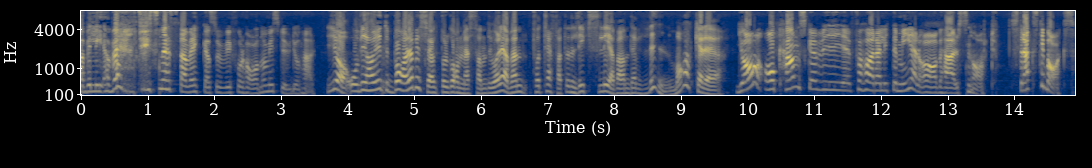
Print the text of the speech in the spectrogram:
överlever tills nästa vecka så vi får ha honom i studion här. Ja, och vi har ju inte bara besökt Bourgognemässan. Du har även fått träffat en livslevande vinmakare. Ja, och han ska vi få höra lite mer av här snart. Strax tillbaks.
